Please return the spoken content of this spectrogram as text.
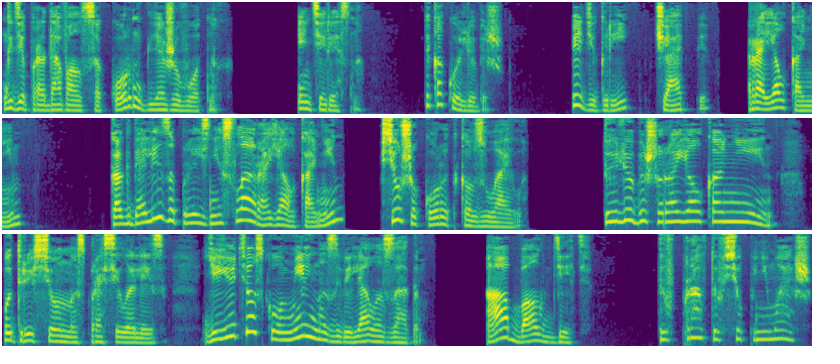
где продавался корм для животных. «Интересно, ты какой любишь? Педигри, чаппи, роял канин?» Когда Лиза произнесла «роял канин», Ксюша коротко взлаяла. «Ты любишь роял канин?» — потрясенно спросила Лиза. Ее тезка умельно завиляла задом. «Обалдеть! Ты вправду все понимаешь?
